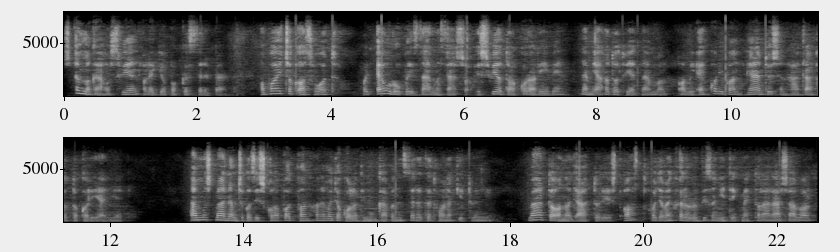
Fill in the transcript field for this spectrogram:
és önmagához fűen a legjobbak közszerepelt. A baj csak az volt, hogy európai származása és fiatal kora révén nem járhatott Vietnámban, ami ekkoriban jelentősen hátráltatta karrierjét. Ám most már nem csak az iskolapadban, hanem a gyakorlati munkában is szeretett volna kitűnni. Várta a nagy áttörést, azt, hogy a megfelelő bizonyíték megtalálásával,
